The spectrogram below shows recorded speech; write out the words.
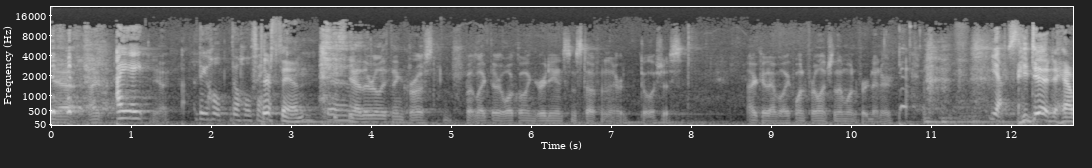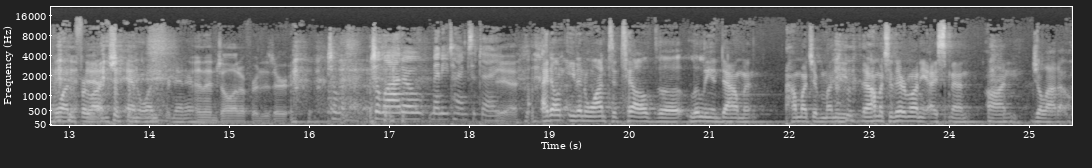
yeah, I, I ate yeah. The whole, the whole thing. They're thin. Yeah, they're really thin crust, but like they're local ingredients and stuff, and they're delicious. I could have like one for lunch and then one for dinner, Yes. He did have one for Yeah. lunch and one for dinner. and then gelato for dessert. Gel- Gelato many times a day. yeah, I don't even want to tell the Lilly Endowment how much of money, how much of their money I spent on gelato.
